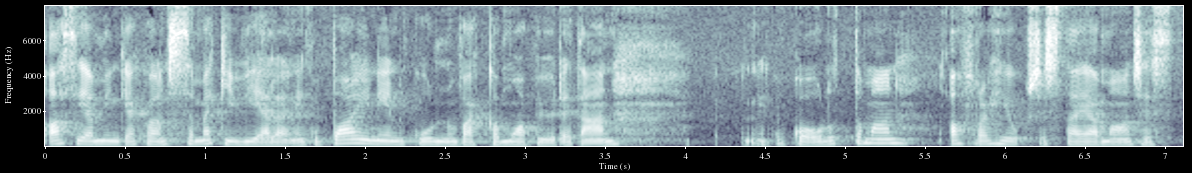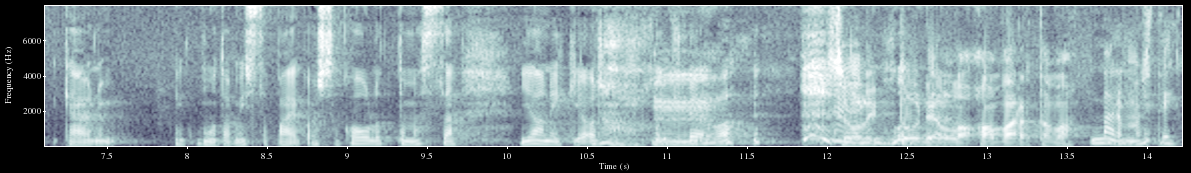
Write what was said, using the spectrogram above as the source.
asia, minkä kanssa mäkin vielä niin kuin painin, kun vaikka mua pyydetään niin kuin kouluttamaan afrohiuksista ja mä oon siis käynyt niin kuin muutamissa paikoissa kouluttamassa. Janikin on ollut mm. kerran. Se oli todella avartava. Varmasti.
